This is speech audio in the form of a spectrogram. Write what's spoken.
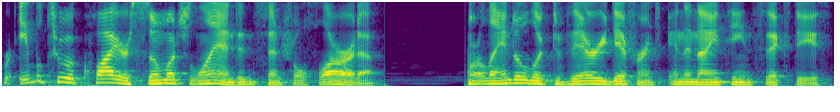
were able to acquire so much land in central Florida. Orlando looked very different in the 1960s.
